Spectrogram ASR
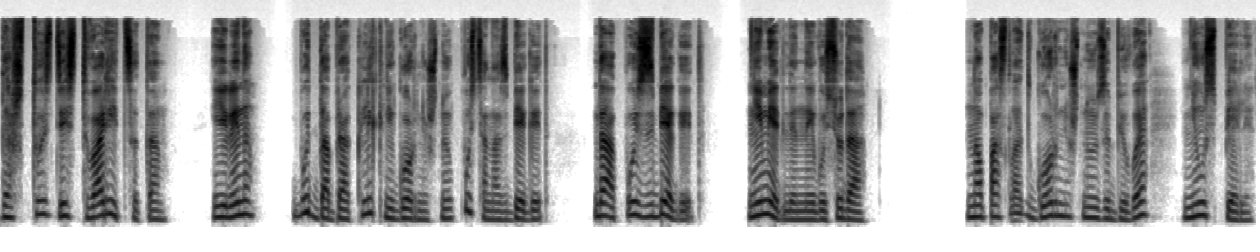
«Да что здесь творится-то? Елена, будь добра, кликни горничную, пусть она сбегает. Да, пусть сбегает. Немедленно его сюда». Но послать горничную за бюве не успели.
